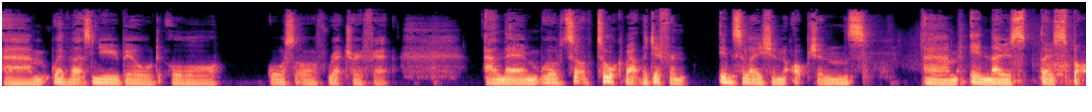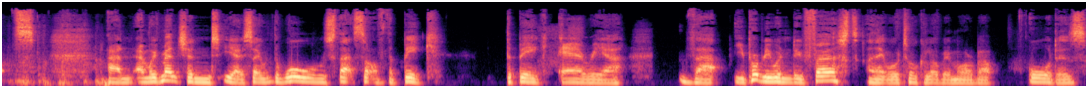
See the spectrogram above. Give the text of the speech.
um, whether that's new build or or sort of retrofit. And then we'll sort of talk about the different insulation options um, in those those spots. And and we've mentioned, you know, so the walls, that's sort of the big the big area that you probably wouldn't do first. I think we'll talk a little bit more about orders,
